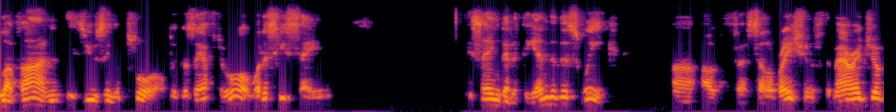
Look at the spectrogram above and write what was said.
Lavan is using a plural. Because after all, what is he saying? He's saying that at the end of this week uh, of uh, celebration for the marriage of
